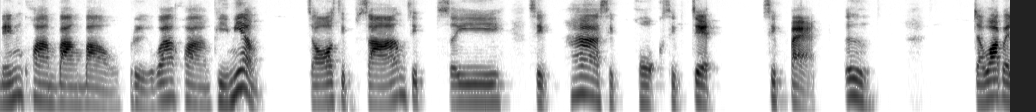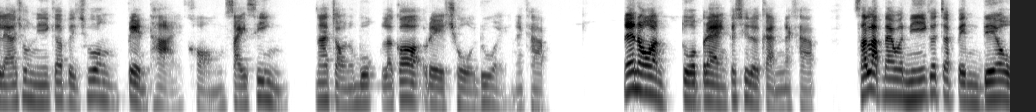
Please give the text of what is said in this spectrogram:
เน้นความบางเบา หรือว่าความพรีเมียม จอ 13 14 15 16 17 18 เออจะว่าไปแล้วช่วงนี้ก็เป็นช่วงเปลี่ยนถ่ายของไซซิ่งหน้าจอโน้ตบุ๊กแล้วก็เรโชด้วยนะครับ แน่นอนตัวแบรนด์ก็เช่นเดียวกันนะครับ สำหรับในวันนี้ก็จะเป็น Dell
